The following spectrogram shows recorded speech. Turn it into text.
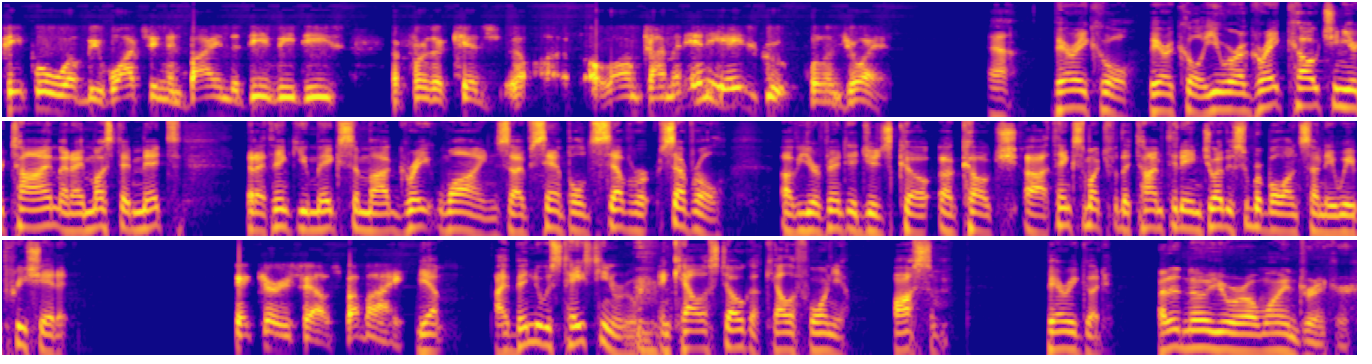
people will be watching and buying the DVDs for their kids a long time, and any age group will enjoy it. Yeah, very cool. Very cool. You were a great coach in your time, and I must admit that I think you make some uh, great wines. I've sampled several several of your vintages, co- uh, Coach. Uh, thanks so much for the time today. Enjoy the Super Bowl on Sunday. We appreciate it. Take care of yourselves. Bye bye. Yep. I've been to his tasting room in Calistoga, California. Awesome. Very good. I didn't know you were a wine drinker.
